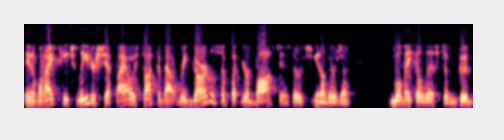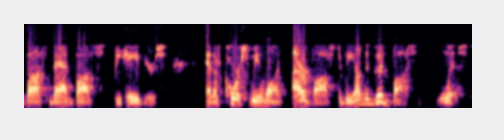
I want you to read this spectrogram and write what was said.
You know, when I teach leadership, I always talk about regardless of what your boss is. There's you know there's a we'll make a list of good boss, bad boss behaviors, and of course we want our boss to be on the good boss list.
